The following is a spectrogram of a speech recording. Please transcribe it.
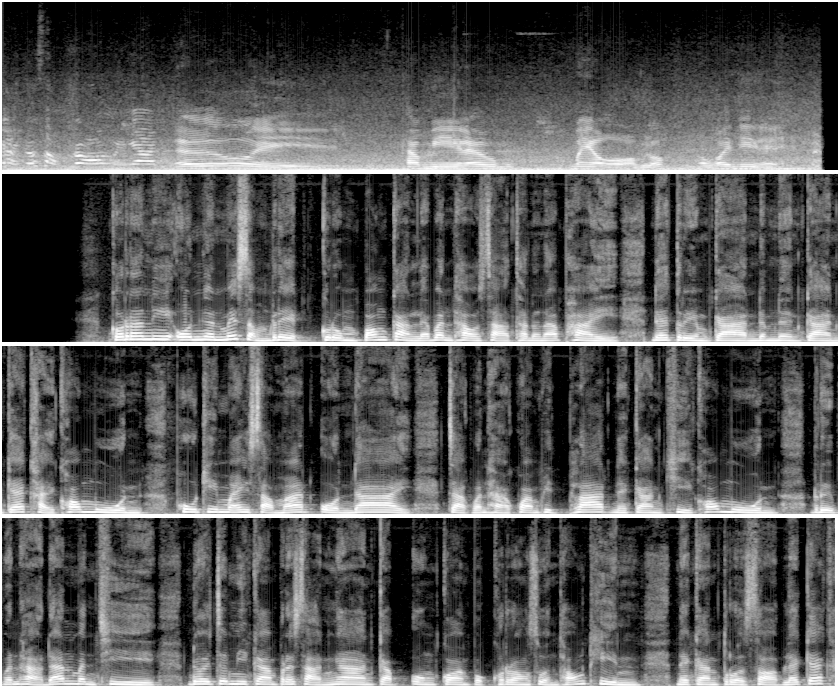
อยากจะสำรองเหมือนกัน เออโอ้ยถ้ามีแล้วไม่เอาออกหรอกเอาไว้นี่เลย กรณีโอนเงินไม่สำเร็จกรมป้องกันและบรรเทาสาธารณภัย ได้เตรียมการดำเนินการแก้ไขข้อมูล ผู้ที่ไม่สามารถโอนได้ จากปัญหาความผิดพลาดในการคีย์ข้อมูล หรือปัญหาด้านบัญชี โดยจะมีการประสานงานกับองค์กรปกครองส่วนท้องถิ่น ในการตรวจสอบและแก้ไข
